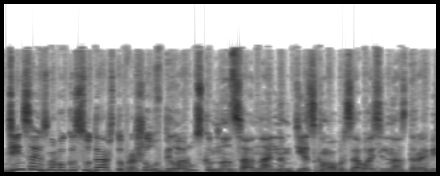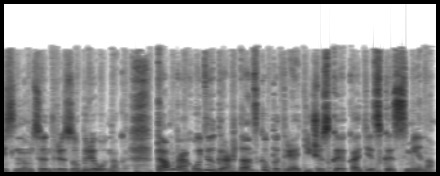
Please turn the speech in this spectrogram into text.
День союзного государства прошел в Белорусском национальном детском образовательно-оздоровительном центре «Зубренок». Там проходит гражданско-патриотическая кадетская смена.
